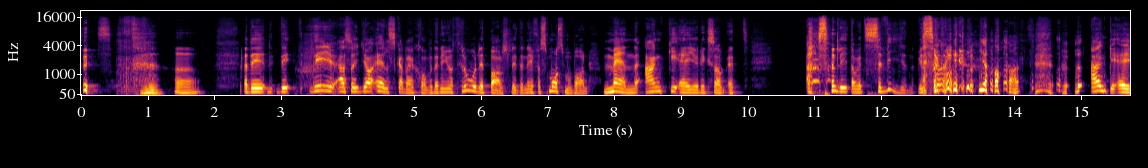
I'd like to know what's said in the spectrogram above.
Precis. Ja, det, det, det är ju, alltså jag älskar den showen. Den är ju otroligt barnslig. Den är ju för små, små barn. Men Anki är ju liksom ett, alltså lite av ett svin vissa gånger. ja! Anki är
